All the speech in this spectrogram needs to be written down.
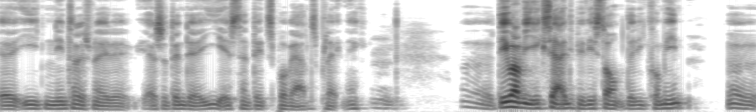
øh, i den internationale, altså den der IS-tendens på verdensplan. Ikke? Mm. Øh, det var vi ikke særlig bevidste om, da de kom ind, øh,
